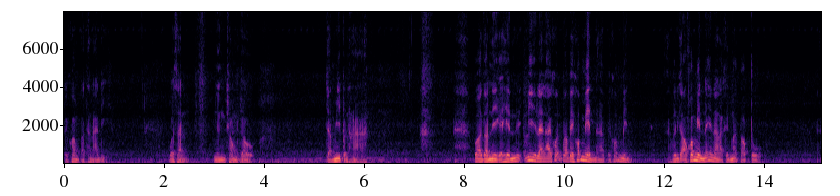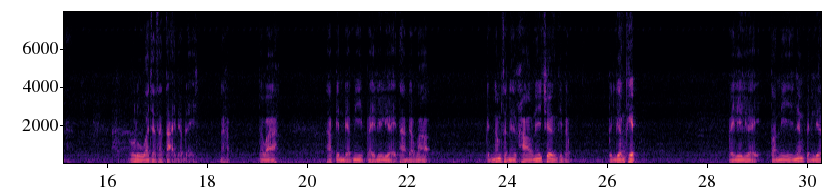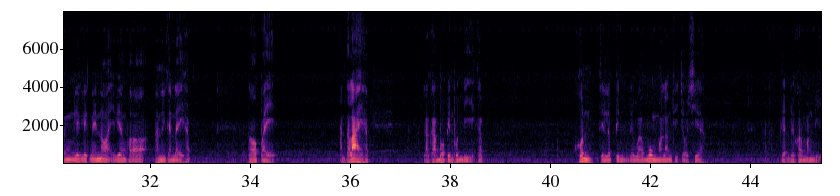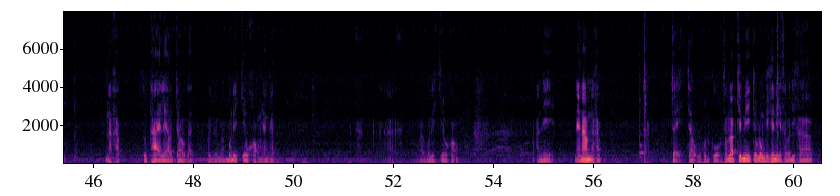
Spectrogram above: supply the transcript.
ด้วยความปรารถนาดี ว่าสันหนึ่งช่องเจ้าจะมีปัญหา ว่าตอนนี้ก็เห็นมีหลาย ๆ คนไปคอมเมนต์นะครับ ไปคอมเมนต์เพิ่นก็เอาคอมเมนต์นี่นั่นแหละขึ้นมาตอบโต้เขารู้ว่าจะสไตล์แบบใดนะครับ แต่ว่าถ้าเป็นแบบนี้ไปเรื่อย ๆ ถ้าแบบว่า เป็นนำเสนอข่าวในเชิงที่แบบเป็นเรื่องเท็จ ไปเรื่อย ๆ ตอนนี้ยังเป็นเรื่องเล็ก ๆ น้อยๆเรื่องพ่ออันนี้กันได้ครับ ต่อไปอันตรายครับ แล้วก็บ่เป็นผลดีครับ คนศิลปินหรือว่าวงมอลำที่เจ้าเชียร์อ่าเกิดด้วยความหวังดีนะครับ สุดท้ายแล้วเจ้าก็เพิ่นก็ว่าบ่ได้เกี่ยวของยังกันอ่าว่าบ่ได้เกี่ยวของ อันนี้แนะนำนะครับ จากใจเจ้าอุคนโกสำหรับคลิปนี้จบลงแค่นี้สวัสดีครับ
